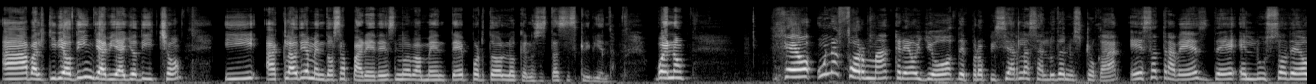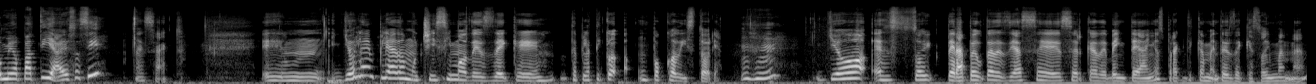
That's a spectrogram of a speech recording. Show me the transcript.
a Valkyria Odín, ya había yo dicho, y a Claudia Mendoza Paredes nuevamente por todo lo que nos estás escribiendo. Bueno, Geo, una forma, creo yo, de propiciar la salud de nuestro hogar es a través del uso de homeopatía, ¿es así? Exacto. Em, yo la he empleado muchísimo desde que te platico un poco de historia. Yo eh, soy terapeuta desde hace cerca de 20 años, prácticamente desde que soy mamá.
